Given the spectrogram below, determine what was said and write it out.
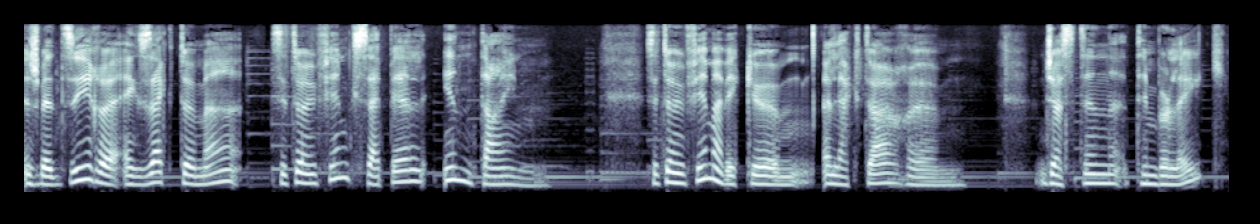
je vais te dire exactement, c'est un film qui s'appelle In Time. C'est un film avec l'acteur Justin Timberlake.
